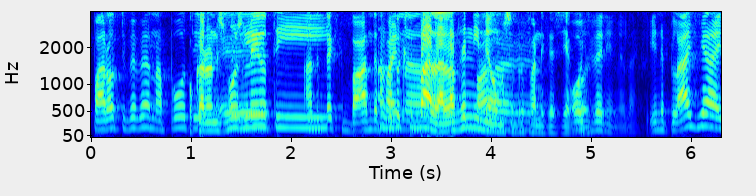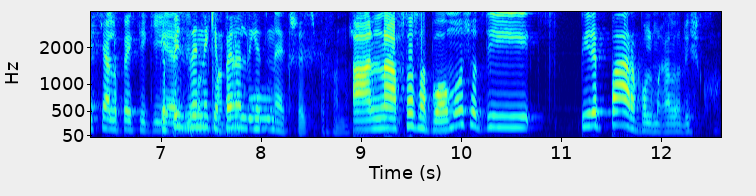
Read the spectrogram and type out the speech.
παρότι βέβαια να πω ότι. Ο κανονισμός ε, λέει ότι. Αν δεν παίξει την μπάλα, αν δεν πάει παίξει να- την μπάλα, αλλά παίξει δεν την είναι μπάλα, όμως σε προφανή θέση για γκολ. Όχι, δεν είναι. Εντάξει. Είναι πλάγια, έχει άλλο παίκτη εκεί. Και επίσης δεν είναι και αντίπαλο πέναλτι γιατί Παναθηναϊκού. είναι έξω, έτσι προφανώς. Αλλά αυτό θα πω όμως ότι πήρε πάρα πολύ μεγάλο ρίσκο.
